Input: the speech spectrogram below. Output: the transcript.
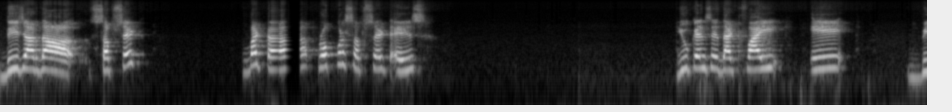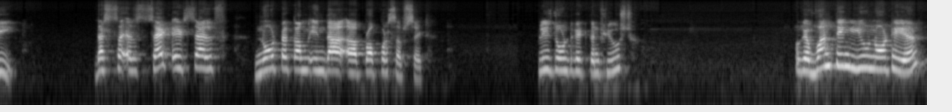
These are the subset but uh, proper subset is you can say that phi a b. The set itself not uh, come in the uh, proper subset. Please don't get confused. Okay one thing you note here.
